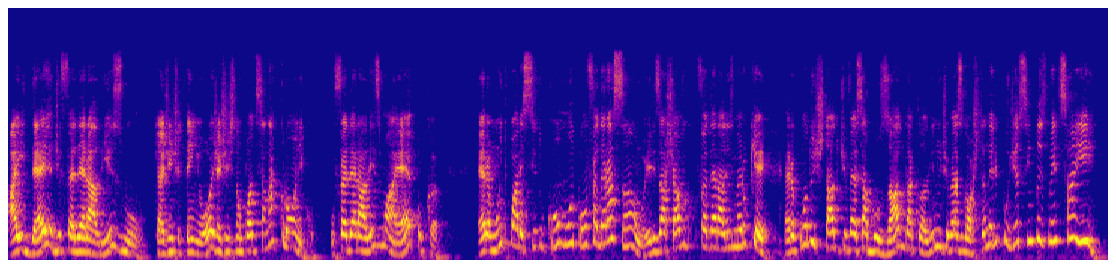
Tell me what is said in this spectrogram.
a ideia de federalismo que a gente tem hoje, a gente não pode ser anacrônico. O federalismo à época era muito parecido com uma confederação. Eles achavam que o federalismo era o quê? Era quando o Estado tivesse abusado daquilo ali, não tivesse gostando, ele podia simplesmente sair.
